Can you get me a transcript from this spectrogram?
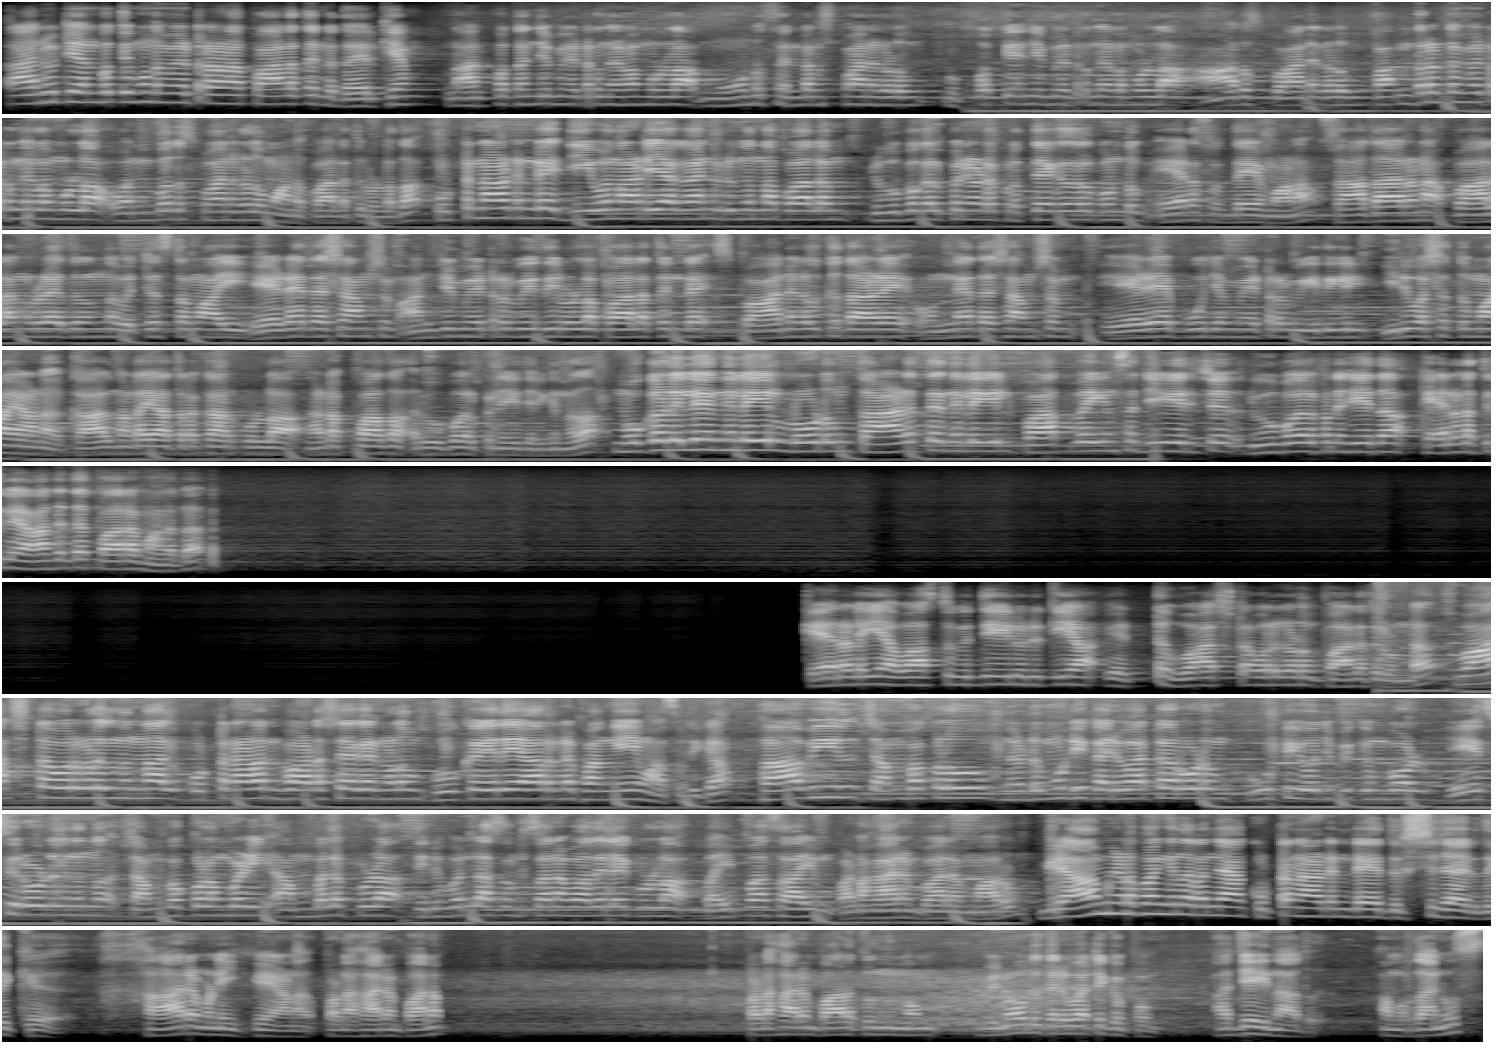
നാനൂറ്റി അൻപത്തി മൂന്ന് മീറ്ററാണ് പാലത്തിന്റെ ദൈർഘ്യം. നാൽപ്പത്തഞ്ച് മീറ്റർ നീളമുള്ള മൂന്ന് സെന്റർ സ്പാനുകളും മുപ്പത്തിയഞ്ച് മീറ്റർ നീളമുള്ള ആറ് സ്പാനുകളും പന്ത്രണ്ട് മീറ്റർ നീളമുള്ള ഒൻപത് സ്പാനുകളുമാണ് പാലത്തിലുള്ളത്. കുട്ടനാടിന്റെ ജീവനാടിയാകാൻ ഒരുങ്ങുന്ന പാലം രൂപകൽപ്പനയുടെ പ്രത്യേകതകൾ കൊണ്ടും ഏറെ ശ്രദ്ധേയമാണ്. സാധാരണ പാലങ്ങളുടേതിൽ നിന്ന് വ്യത്യസ്തമായി ഏഴ് ദശാംശം അഞ്ച് മീറ്റർ വീതിയിലുള്ള പാലത്തിന്റെ സ്പാനുകൾക്ക് താഴെ ഒന്നേ ദശാംശം ഏഴ് പൂജ്യം മീറ്റർ വീതിയിൽ ഇരുവശത്തുമായാണ് കാൽനടയാത്രക്കാർക്കുള്ള നടപ്പാത രൂപകൽപ്പന ചെയ്തിരിക്കുന്നത്. മുകളിലെ നിലയിൽ റോഡും താഴത്തെ നിലയിൽ പാത്വേയും സജ്ജീകരിച്ച് രൂപകൽപ്പന ചെയ്ത കേരളത്തിലെ ആദ്യത്തെ കേരളീയ വാസ്തുവിദ്യയിൽ ഒരുക്കിയ എട്ട് വാച്ച് ടവറുകളും പാലത്തിലുണ്ട്. വാച്ച് ടവറുകളിൽ നിന്നാൽ കുട്ടനാടൻ പാടശേഖരങ്ങളും പൂക്കൈതയാറിന്റെ ഭംഗിയും ആസ്വദിക്കാം. ഭാവിയിൽ ചമ്പക്കുളവും നെടുമുടി കരുവാറ്റ റോഡും കൂട്ടി യോജിപ്പിക്കുമ്പോൾ എ സി റോഡിൽ നിന്ന് ചമ്പക്കുളം വഴി അമ്പലപ്പുഴ തിരുവല്ല സംസ്ഥാന പാതയിലേക്കുള്ള ബൈപ്പാസായും പടഹാരം പാലം മാറും. ഗ്രാമീണ ഭംഗി നിറഞ്ഞ കുട്ടനാടിന്റെ ദൃശ്യചാരിതയ്ക്ക് ഹാരമണിയിക്കുകയാണ് പടഹാരം പാലം. പടഹാരം പാലത്തു നിന്നും വിനോദ് കരുവാറ്റയ്ക്കൊപ്പം അജയ് നാഥ് അമൃത ന്യൂസ്.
